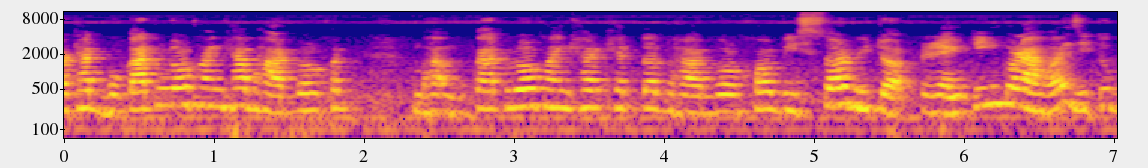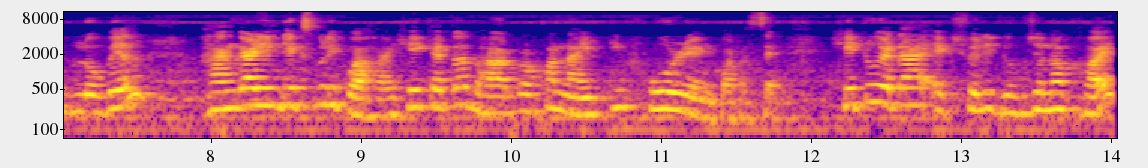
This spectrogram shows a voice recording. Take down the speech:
অৰ্থাৎ ভোকাতুৰৰ সংখ্যা ভাৰতবৰ্ষত ভোকাতুৰৰ সংখ্যাৰ ক্ষেত্ৰত ভাৰতবৰ্ষৰ বিশ্বৰ ভিতৰত ৰেংকিং কৰা হয় যিটো গ্ল'বেল হাংগাৰ ইণ্ডেক্স বুলি কোৱা হয়। সেই ক্ষেত্ৰত ভাৰতবৰ্ষ নাইণ্টি ফ'ৰ ৰেংকত আছে। সেইটো এটা একচুৱেলি দুখজনক হয়।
